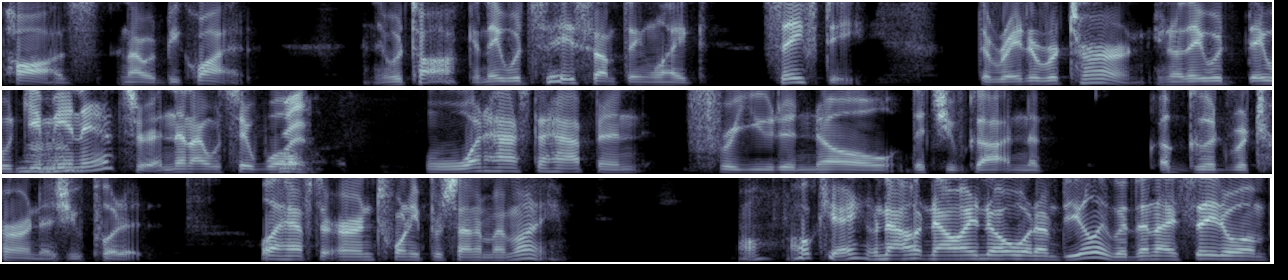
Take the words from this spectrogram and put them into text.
Pause, and I would be quiet, and they would talk, and they would say something like safety, the rate of return. You know, they would they would give mm-hmm. me an answer, and then I would say, "Well." Right what has to happen for you to know that you've gotten a, a good return, as you put it? Well, I have to earn 20% of my money. Oh, okay. Now, now I know what I'm dealing with. Then I say to him,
